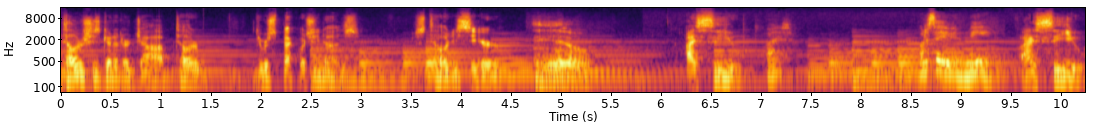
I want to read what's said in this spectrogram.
Tell her she's good at her job. Tell her you respect what she does. Just tell her you see her. Ew. I see you. What? What does that even mean? I see you.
